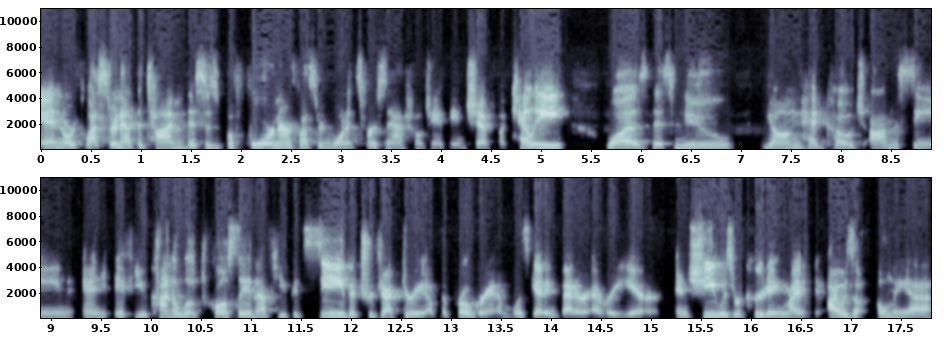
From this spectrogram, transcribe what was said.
and northwestern at the time. This is before northwestern won its first national championship but kelly was this new young head coach on the scene and if you kind of looked closely enough you could see the trajectory of the program was getting better every year. And she was recruiting my i was only a,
